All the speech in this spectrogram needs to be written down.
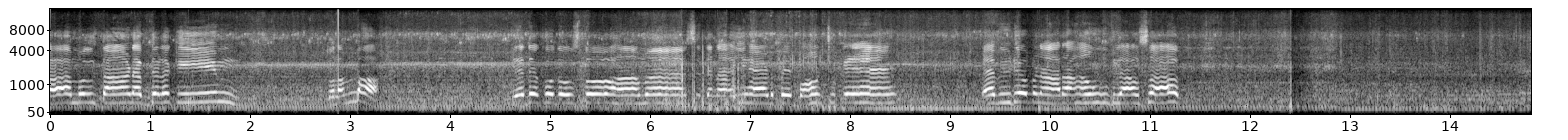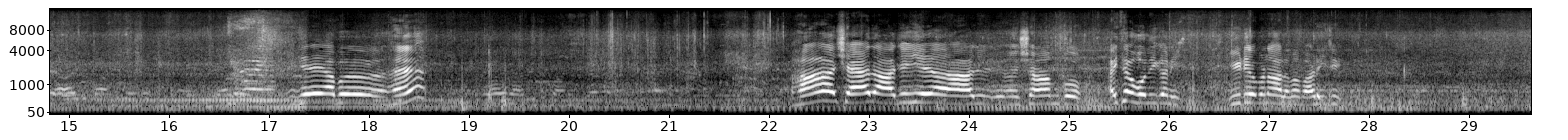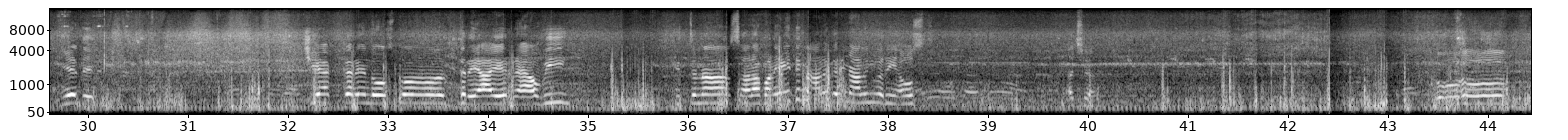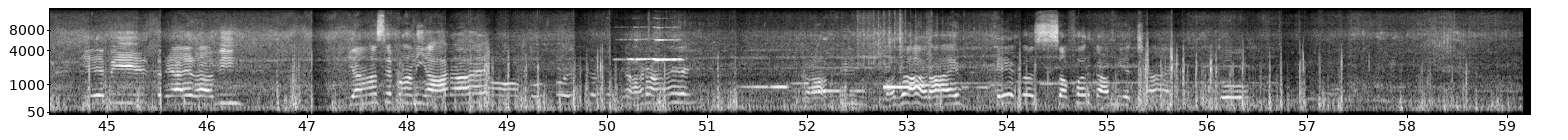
आ, मुल्तान अब्दुल हकीम। कोलम्बा ये देखो दोस्तों हम सितनाई हेड पे पहुँच चुके हैं। मैं वीडियो बना रहा हूँ बिलाल साहब। ये अब हैं? हाँ शायद आ जाइए आज शाम को। इतने होली का नहीं वीडियो बना लवा माड़ी जी। ये देखिए। चेक करें दोस्तों, दरियाए रावी। कितना सारा पानी इतने नाल करी, नाल भी भरी उस अच्छा। तो ये भी दरियाए रावी। यहाँ से पानी आ रहा है और दोस्तों, इधर को जा रहा है। काफ़ी मज़ा आ रहा है। एक सफ़र काफ़ी अच्छा है। तो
